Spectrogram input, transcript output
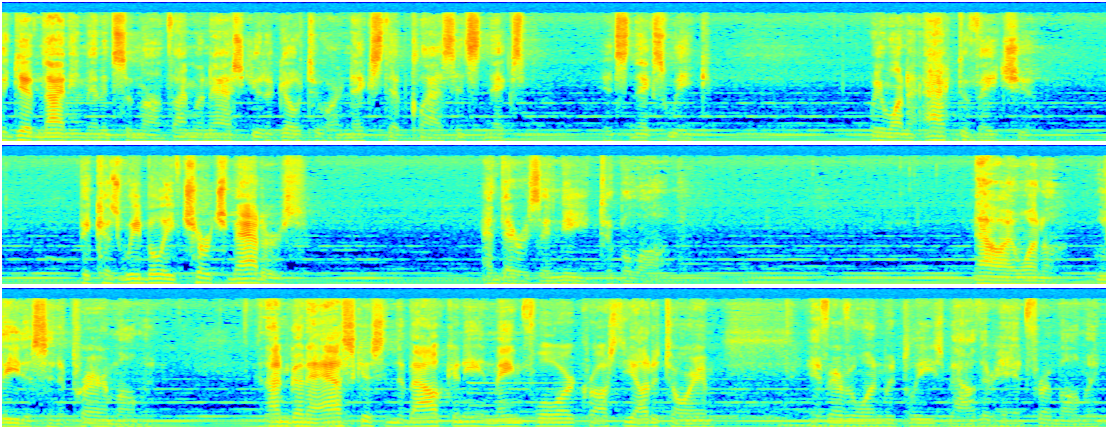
to give 90 minutes a month. I'm going to ask you to go to our next step class. It's next it's next week. We want to activate you because we believe church matters and there is a need to belong. Now I want to lead us in a prayer moment. And I'm going to ask us in the balcony and main floor across the auditorium if everyone would please bow their head for a moment.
